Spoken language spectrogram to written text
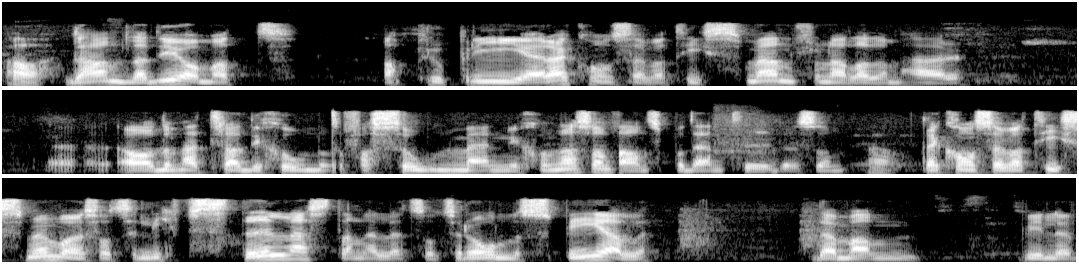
Ja. Det handlade ju om att appropriera konservatismen från alla de här ja, de här tradition och fasonmänniskorna som fanns på den tiden. Som, ja. Där konservatismen var en sorts livsstil nästan, eller ett sorts rollspel. Där man ville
